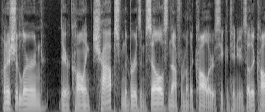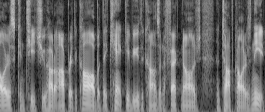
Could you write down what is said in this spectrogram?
Hunters should learn they're calling chops from the birds themselves, not from other callers. He continues. Other callers can teach you how to operate the call, but they can't give you the cause and effect knowledge the top callers need.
